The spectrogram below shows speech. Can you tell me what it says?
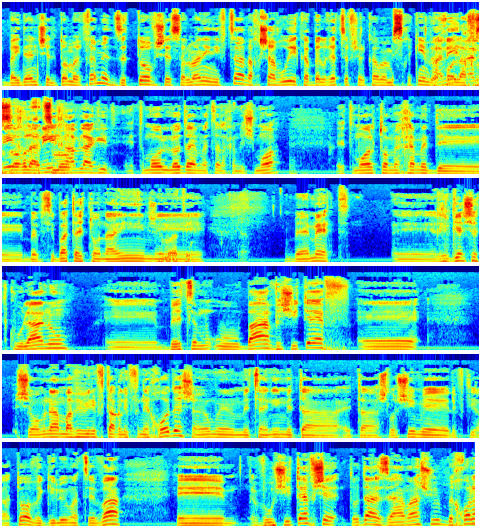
בעניין של תומר חמד, זה טוב שסלמני נפצע ועכשיו הוא יקבל רצף של כמה משחקים ויכול אני- לחזור אני, לעצמו. אני חייב להגיד, אתמול, לא יודע אם יצא לכם לשמוע, אתמול תומר חמד אה, במסיבת העיתונאים, שמעתי. אה, באמת, אה, ריגש את כולנו. אה, בעצם הוא בא ושיתף אה, שאומנם אביו נפטר לפני חודש, היום הם מציינים את ה-30 לפטירתו וגילוי מצבה. אה, והוא שיתף שאתה יודע, זה היה משהו בכל,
